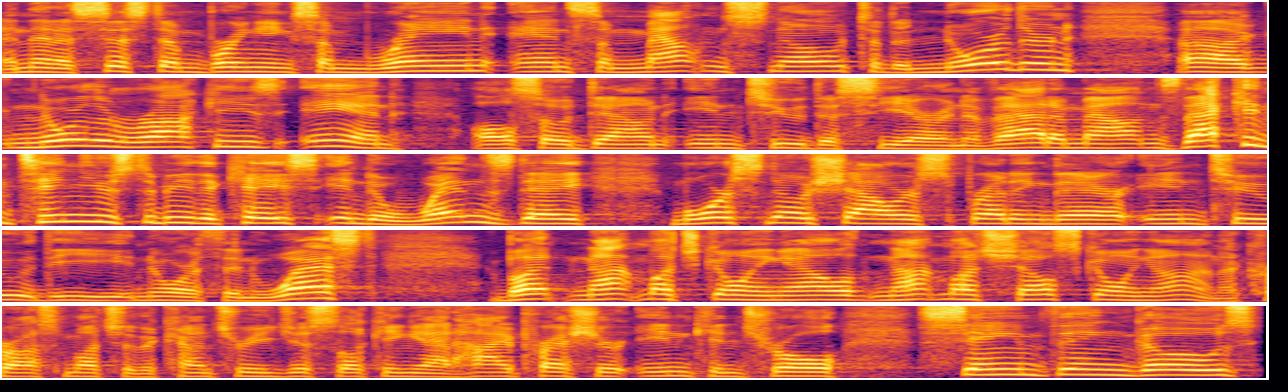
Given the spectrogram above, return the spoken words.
And and then a system bringing some rain and some mountain snow to the northern, uh, northern Rockies and also down into the Sierra Nevada mountains. That continues to be the case into Wednesday. More snow showers spreading there into the north and west, but not much going out, not much else going on across much of the country. Just looking at high pressure in control. Same thing goes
